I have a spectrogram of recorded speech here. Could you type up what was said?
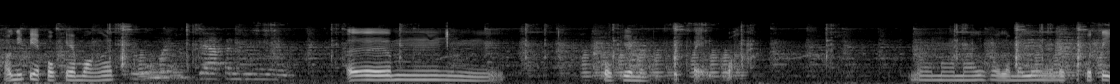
เอานี้เปลี่ยนโปรแกรมวางก็เอ่มโปรแกรมมัน มามามาทุกคนเรามาเล่นกันแบบปกติ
